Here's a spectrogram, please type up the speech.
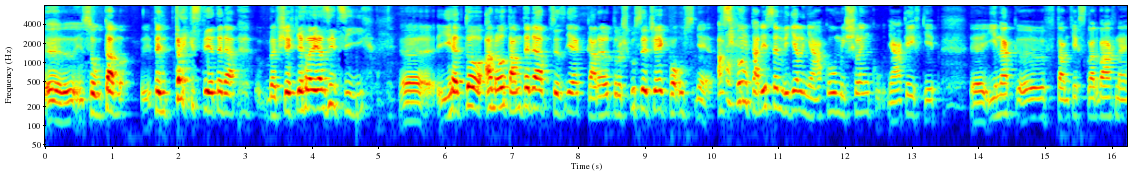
Eh, jsou tam, ten text je teda ve všech těchto jazycích, eh, je to, ano, tam teda přesně jak Karel, trošku se člověk pousměje. Aspoň tady jsem viděl nějakou myšlenku, nějaký vtip. Eh, jinak v tam těch skladbách ne.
